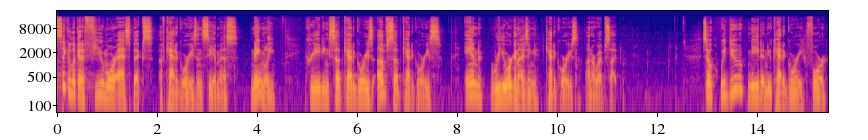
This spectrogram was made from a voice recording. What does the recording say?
Let's take a look at a few more aspects of categories in CMS, namely creating subcategories of subcategories and reorganizing categories on our website. So we do need a new category for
